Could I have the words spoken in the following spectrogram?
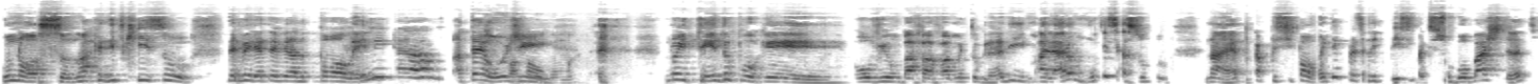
o nosso. Não acredito que isso deveria ter virado polêmica até hoje. Não entendo porque houve um bafafá muito grande e malharam muito esse assunto na época, principalmente a imprensa de Pittsburgh, que subou bastante.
